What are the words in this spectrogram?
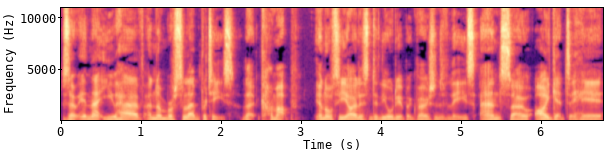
So in that, you have a number of celebrities that come up. And obviously, I listen to the audiobook versions of these. And so I get to hear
